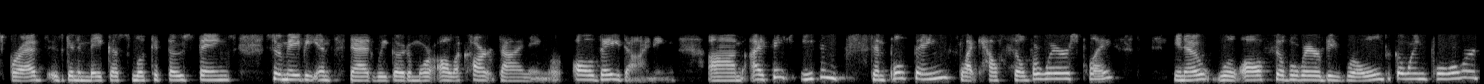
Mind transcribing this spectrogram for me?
spreads is going to make us look at those things. So maybe instead we go to more a la carte dining or all day dining. Um, I think even simple things like how silverware is placed you know, will all silverware be rolled going forward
